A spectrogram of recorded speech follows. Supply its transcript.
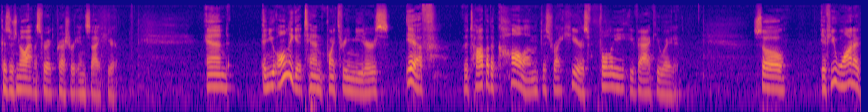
because there's no atmospheric pressure inside here. And, and you only get 10.3 meters if the top of the column, this right here, is fully evacuated. So if you want to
